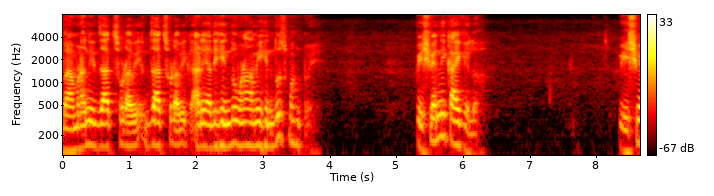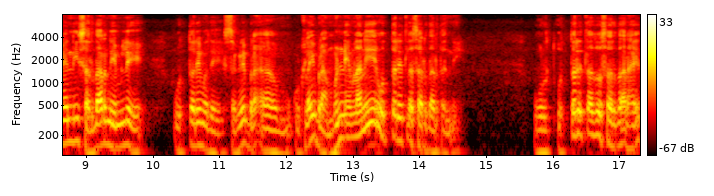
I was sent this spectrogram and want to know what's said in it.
ब्राह्मणांनी जात सोडावी जात सोडावी आणि आधी हिंदू म्हणा आम्ही हिंदूच म्हणतोय. पेशव्यांनी काय केलं? पेशव्यांनी सरदार नेमले उत्तरेमध्ये. सगळे ब्रा कुठलाही ब्राह्मण नेमला नाही उत्तरेतला सरदार त्यांनी. उत्तरेतला जो सरदार आहेत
